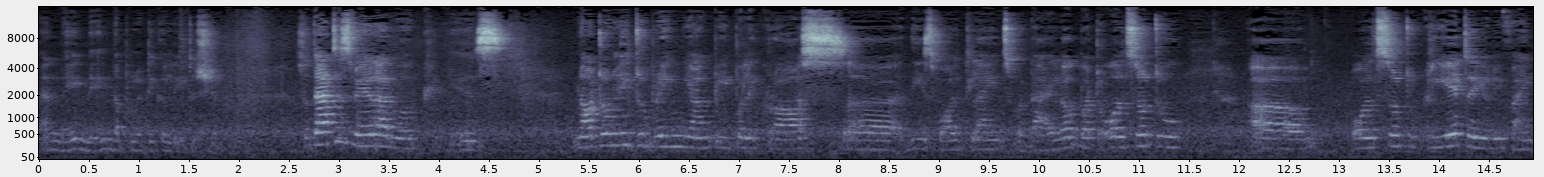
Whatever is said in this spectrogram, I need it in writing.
and in, in the political leadership so that is where our work is not only to bring young people across uh, these fault lines for dialogue but also to uh, also to create a unifying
